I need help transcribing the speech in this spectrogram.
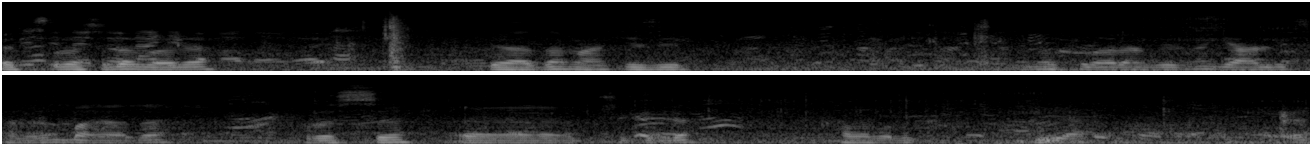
Evet burası da böyle biraz da merkezi noktalardan birine geldik sanırım. Bayağı da burası eee, bu şekilde kalabalık bir yer. Evet,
